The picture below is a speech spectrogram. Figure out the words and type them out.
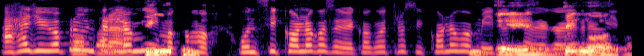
Ajá, yo iba a preguntar lo mismo, como un psicólogo se ve con otro psicólogo, se eh, ve con tengo, otro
